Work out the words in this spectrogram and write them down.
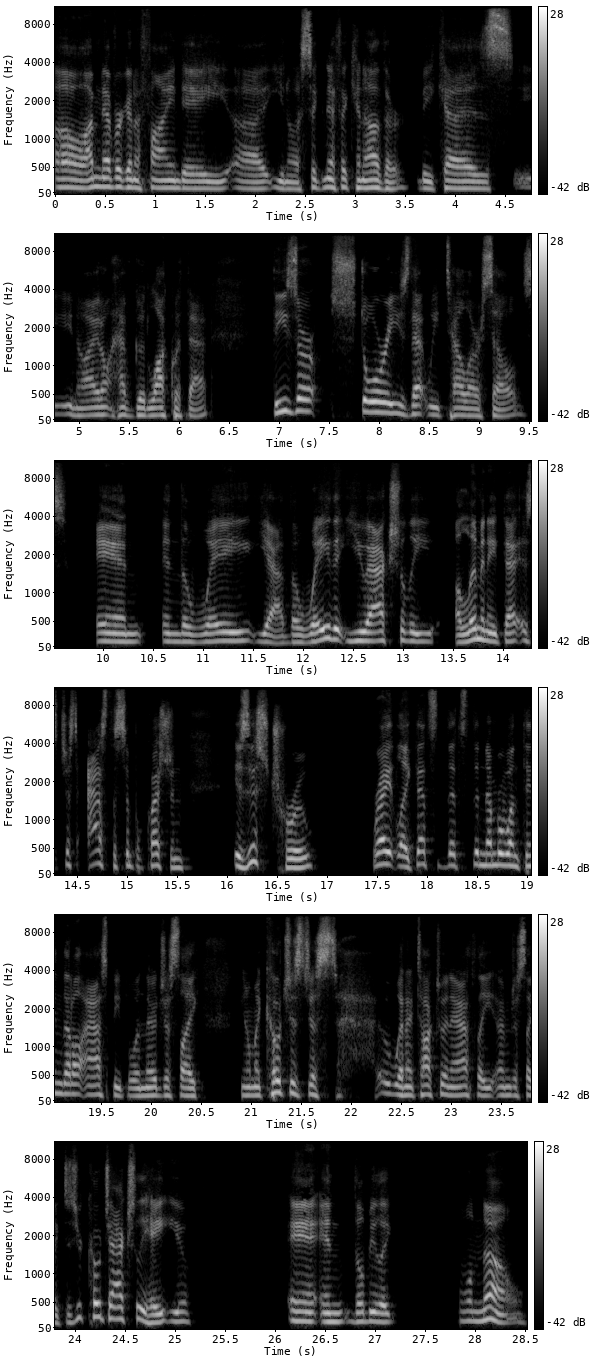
oh i'm never going to find a uh, you know a significant other because you know i don't have good luck with that. These are stories that we tell ourselves. And in the way yeah the way that you actually eliminate that is just ask the simple question is this true? Right? Like that's that's the number one thing that i'll ask people and they're just like you know my coach is just when i talk to an athlete i'm just like does your coach actually hate you? And, and they'll be like well no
